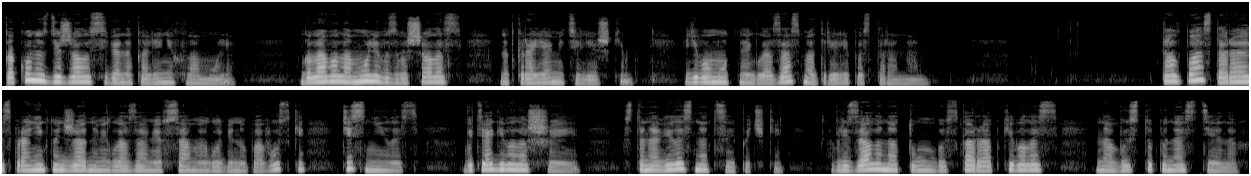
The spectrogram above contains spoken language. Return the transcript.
Как он сдержал себя на коленях Ламоля. Голова Ламоля возвышалась над краями тележки. Его мутные глаза смотрели по сторонам. Толпа, стараясь проникнуть жадными глазами в самую глубину повозки, теснилась, вытягивала шеи, становилась на цыпочки, влезала на тумбы, скарабкивалась на выступы на стенах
